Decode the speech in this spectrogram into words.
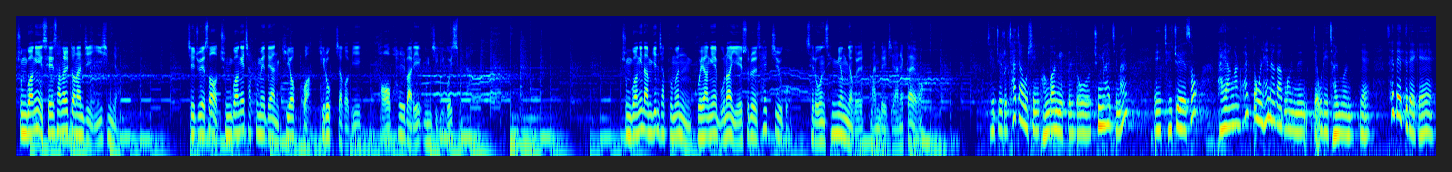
중광이 세상을 떠난 지 20년. 제주에서 중광의 작품에 대한 기억과 기록 작업이 더 활발히 움직이고 있습니다. 중광이 남긴 작품은 고향의 문화 예술을 살찌우고 새로운 생명력을 만들지 않을까요? 제주를 찾아오신 관광객들도 중요하지만 예, 제주에서 다양한 활동을 해나가고 있는 이제 우리 젊은 예, 세대들에게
